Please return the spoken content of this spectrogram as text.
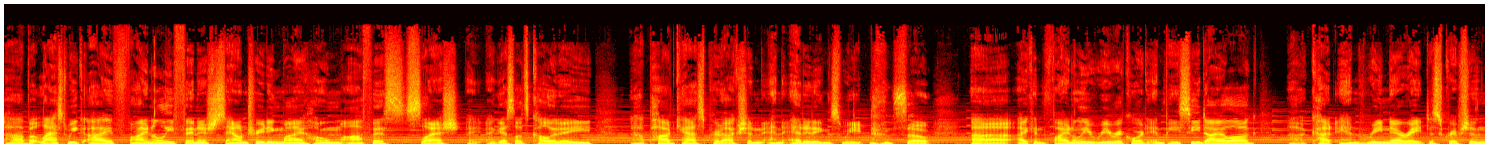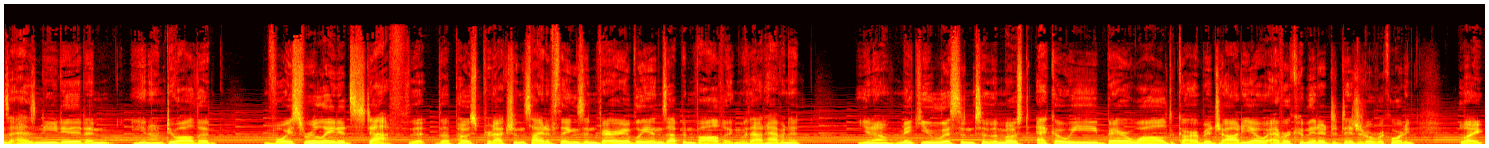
Uh, but last week, I finally finished sound treating my home office slash, I, I guess let's call it a, a podcast production and editing suite. so uh, I can finally re record NPC dialogue, uh, cut and re narrate descriptions as needed, and, you know, do all the voice related stuff that the post production side of things invariably ends up involving without having to you know, make you listen to the most echoey, bare walled garbage audio ever committed to digital recording. Like,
